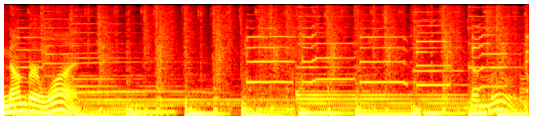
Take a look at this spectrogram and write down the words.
Number 1 moon.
